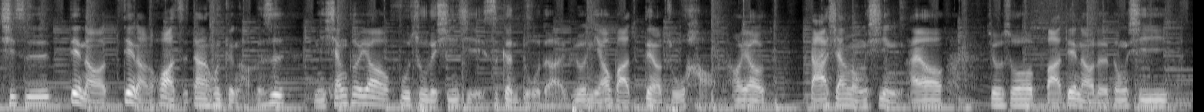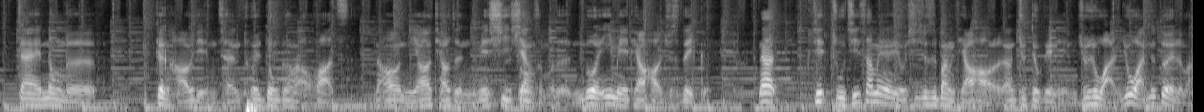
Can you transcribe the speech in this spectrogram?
其实电脑电脑的画质当然会更好，可是你相对要付出的心血是更多的啊，比如说你要把电脑组好，然后要。搭相容性，还要就是说把电脑的东西再弄得更好一点，才能推动更好的画质。然后你要调整里面细项什么的，如果一没调好，就是那个。那主机上面的游戏就是帮你调好了，然后就丢给你，你就去玩，就玩就对了嘛。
